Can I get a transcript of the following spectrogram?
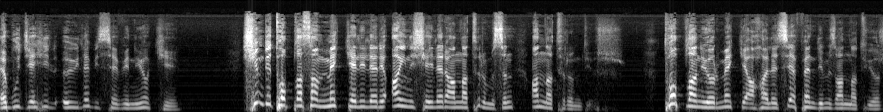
Ebu Cehil öyle bir seviniyor ki. Şimdi toplasam Mekkelileri aynı şeyleri anlatır mısın? Anlatırım diyor. Toplanıyor Mekke ahalisi Efendimiz anlatıyor.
